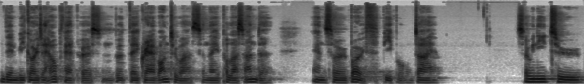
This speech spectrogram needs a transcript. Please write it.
then we go to help that person, but they grab onto us and they pull us under. And so both people die. So we need to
